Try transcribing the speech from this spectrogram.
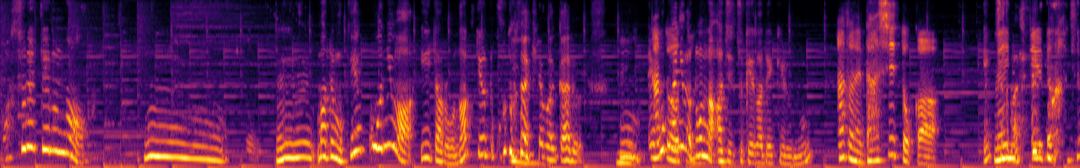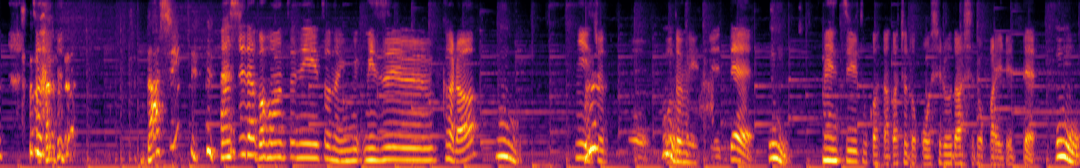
忘れてるな。うーん。えー、まあでも健康にはいいだろうなっていうことだけわかる。うん。え、あと他にはどんな味付けができるの？あとね、だしとか、めん。つゆとか。だし？だしだから本当に、その、み水から？うん。にちょっと、オートミール入れて、うん。めんつゆとかなんかちょっとこう白だしとか入れて、うん。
